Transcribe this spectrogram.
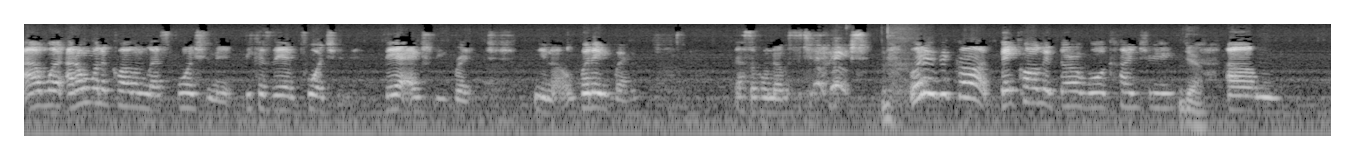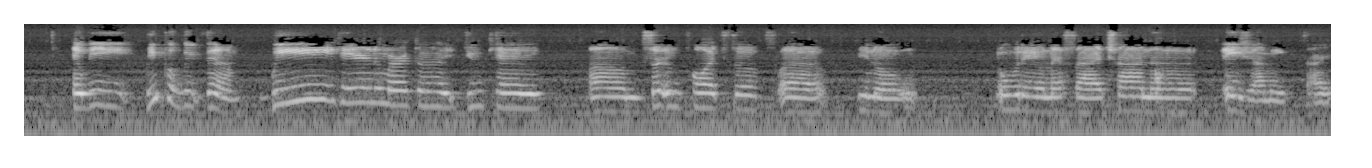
I I don't want to call them less fortunate because they're fortunate. They're actually rich, you know. But anyway, that's a whole nother situation. what is it called? They call it third world country. yeah. Um, and we we pollute them. We here in America, UK, um, certain parts of uh, you know over there on that side, China, Asia. I mean, sorry.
